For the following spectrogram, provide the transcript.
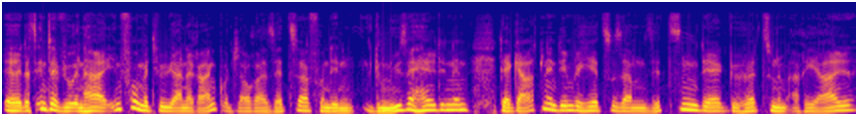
Äh, das Interview in HR Info mit Juliane Rank und Laura Setzer von den Gemüseheldinnen. Der Garten, in dem wir hier zusammen sitzen, der gehört zu einem Areal,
